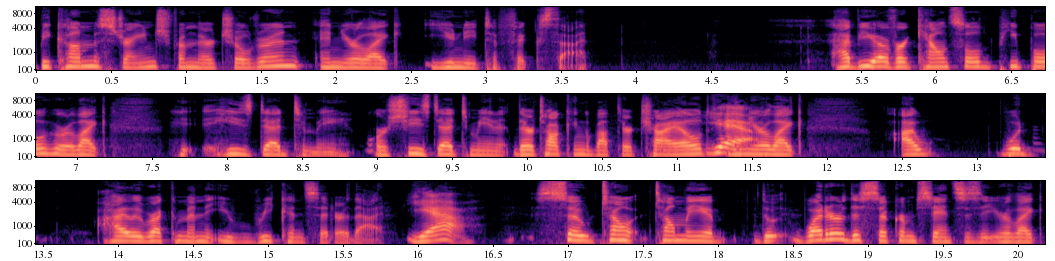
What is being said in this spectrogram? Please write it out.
become estranged from their children and you're like you need to fix that have you ever counseled people who are like he's dead to me or she's dead to me and they're talking about their child Yeah. and you're like i would highly recommend that you reconsider that yeah so tell tell me uh, what are the circumstances that you're like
